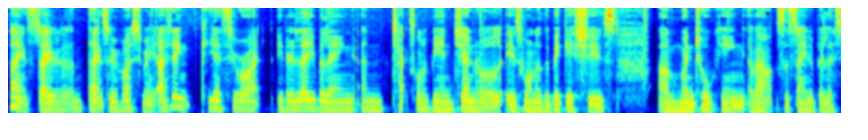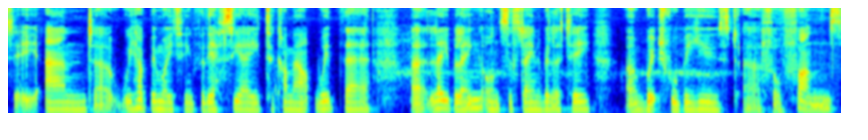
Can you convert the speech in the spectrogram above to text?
Thanks, David, and thanks for inviting me. I think yes, you're right. You know, labelling and taxonomy in general is one of the big issues um, when talking about sustainability, and uh, we have been waiting for the FCA to come out with their uh, labelling on sustainability, uh, which will be used uh, for funds.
